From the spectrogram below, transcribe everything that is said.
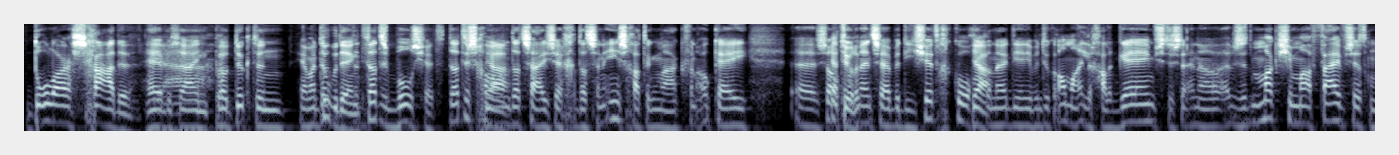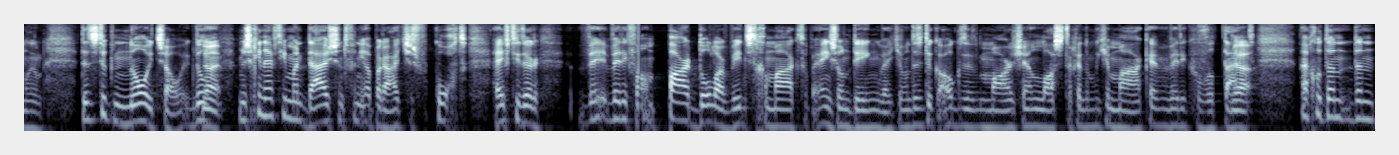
dollar schade hebben Ja. zijn producten Ja, maar dat, toebedenkt. dat, dat is bullshit. Dat is gewoon Ja. dat zij zeggen dat ze een inschatting maken van oké, eh zoveel mensen hebben die shit gekocht. Ja. En eh, die, die hebben natuurlijk allemaal illegale games. Dus en dan hebben ze het maximaal 65 miljoen. Dit is natuurlijk nooit zo. Ik bedoel, Nee. misschien heeft hij maar duizend van die apparaatjes verkocht. Heeft hij er, weet, weet ik van, een paar dollar winst gemaakt op één zo'n ding. Weet je, want het is natuurlijk ook de marge en lastig. En dan moet je maken en weet ik hoeveel tijd. Ja. Nou goed, dan, dan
